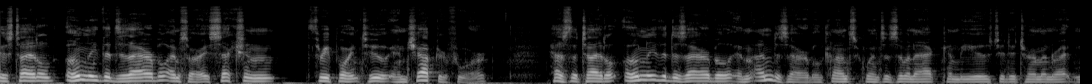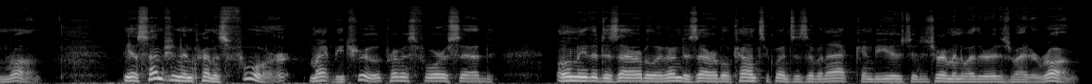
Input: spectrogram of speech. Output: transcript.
is titled Only the Desirable, I'm sorry, section 3.2 in chapter 4 has the title Only the Desirable and Undesirable Consequences of an Act Can Be Used to Determine Right and Wrong. The assumption in premise 4 might be true. Premise 4 said, only the desirable and undesirable consequences of an act can be used to determine whether it is right or wrong.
